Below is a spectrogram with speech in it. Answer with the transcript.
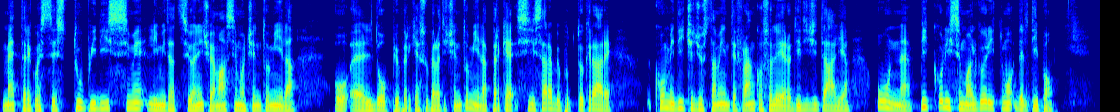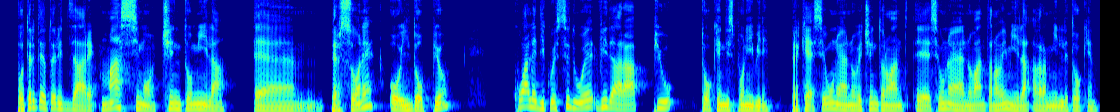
mettere queste stupidissime limitazioni, cioè massimo 100.000 o eh, il doppio per chi ha superato i 100.000, perché si sarebbe potuto creare, come dice giustamente Franco Solero di Digitalia, un piccolissimo algoritmo del tipo potrete autorizzare massimo 100.000 eh, persone o il doppio, quale di queste due vi darà più token disponibili? Perché se uno è a, 990, eh, se uno è a 99.000 avrà 1000 token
